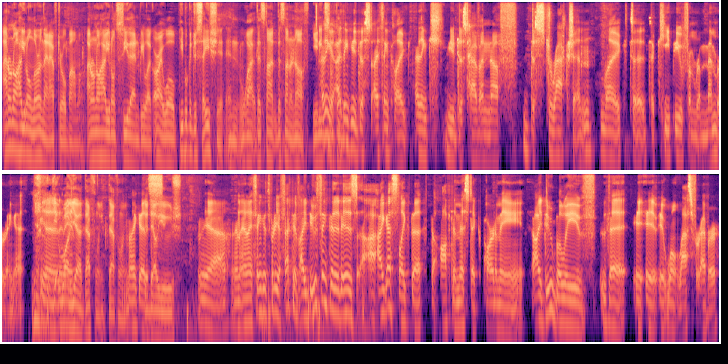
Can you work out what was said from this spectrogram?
I don't know how you don't learn that after Obama. I don't know how you don't see that and be like, all right, well, people can just say shit, and why? That's not that's not enough. You need I think something. I think you just I think like I think you just have enough distraction like to to keep you from remembering it. You know yeah, what I well, mean? yeah, definitely, definitely. Like the deluge. Yeah, and, and I think it's pretty effective. I do think that it is. I, I guess like the the optimistic part of me, I do believe that it, it, it won't last forever.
